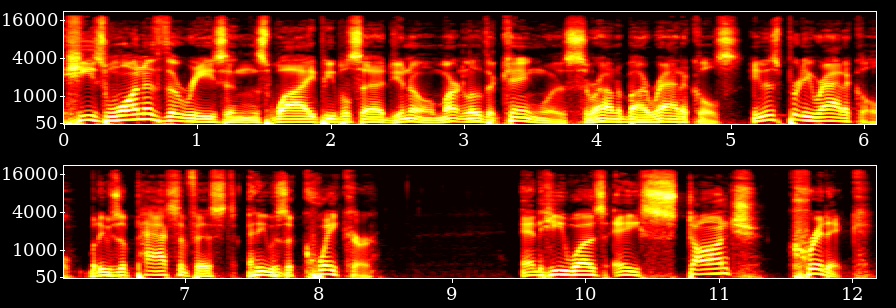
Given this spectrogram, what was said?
He's one of the reasons why people said, you know, Martin Luther King was surrounded by radicals. He was pretty radical, but he was a pacifist and he was a Quaker. And he was a staunch critic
